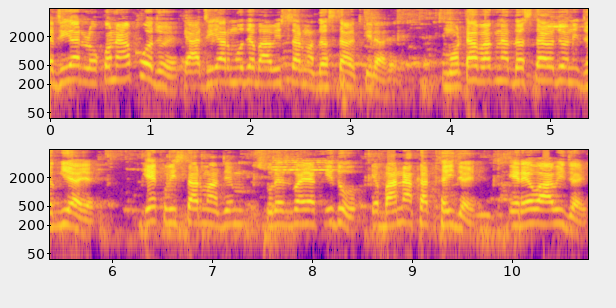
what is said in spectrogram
એ જીઆર લોકોને આપવો જોઈએ કે આ જીઆર મુજબ આ વિસ્તારમાં દસ્તાવેજ કર્યા છે. મોટાભાગના દસ્તાવેજોની જગ્યાએ એક વિસ્તારમાં જેમ સુરેશભાઈએ કીધું કે બાનાખાત થઈ જાય, એ રહેવા આવી જાય.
